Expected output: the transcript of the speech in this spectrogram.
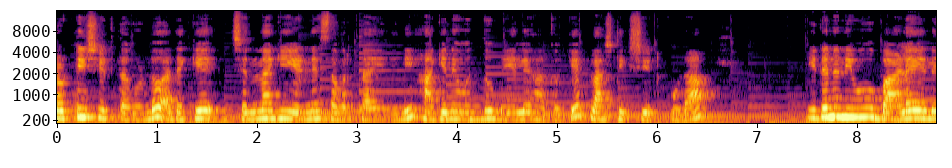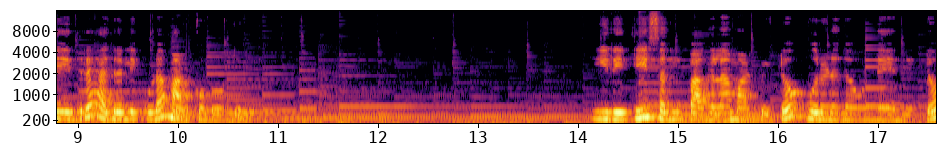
ರೊಟ್ಟಿ ಶೀಟ್ ತಗೊಂಡು ಅದಕ್ಕೆ ಚೆನ್ನಾಗಿ ಎಣ್ಣೆ ಸವರ್ತಾ ಇದ್ದೀನಿ. ಹಾಗೆಯೇ ಒಂದು ಮೇಲೆ ಹಾಕೋಕ್ಕೆ ಪ್ಲಾಸ್ಟಿಕ್ ಶೀಟ್ ಕೂಡ. ಇದನ್ನು ನೀವು ಬಾಳೆ ಎಲೆ ಇದ್ದರೆ ಅದರಲ್ಲಿ ಕೂಡ ಮಾಡ್ಕೋಬಹುದು ಈ ರೀತಿ ಸ್ವಲ್ಪ ಅಗಲ ಮಾಡಿಬಿಟ್ಟು ಹೂರಣದ ಉಂಡೆಯನ್ನಿಟ್ಟು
